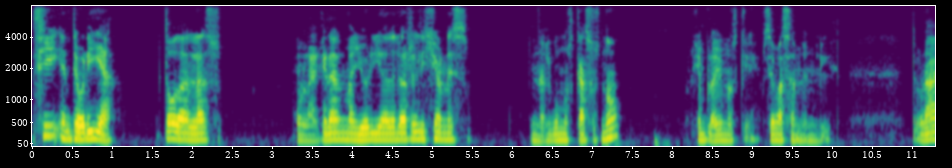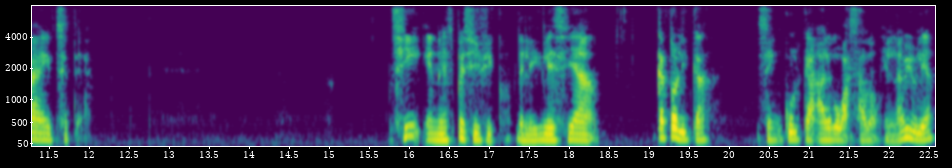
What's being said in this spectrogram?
Sí, en teoría, todas las o la gran mayoría de las religiones, en algunos casos no. Por ejemplo, hay unos que se basan en el Torah, etc. Sí, en específico de la Iglesia Católica se inculca algo basado en la Biblia,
